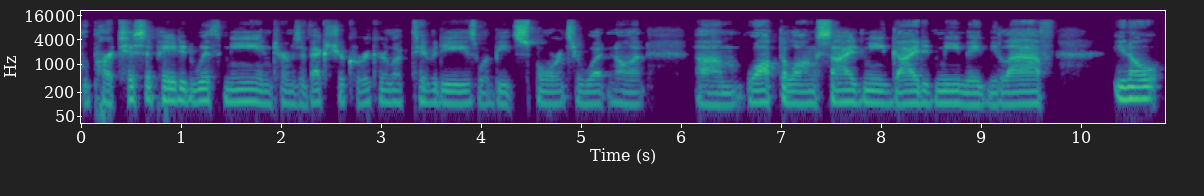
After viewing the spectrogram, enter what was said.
who participated with me in terms of extracurricular activities, what beat sports or whatnot, um, walked alongside me, guided me, made me laugh. You know,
